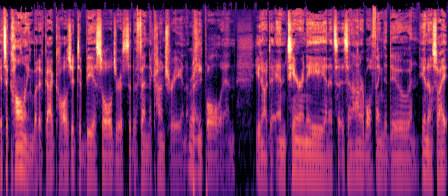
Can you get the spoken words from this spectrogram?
it's a calling, but if God calls you to be a soldier, it's to defend a country and a Right. people and you know to end tyranny and it's it's an honorable thing to do and you know so I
